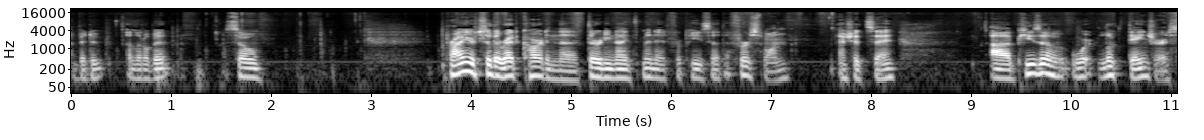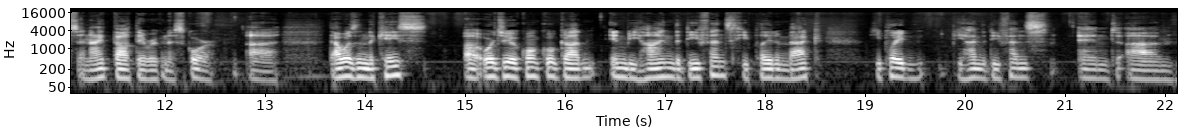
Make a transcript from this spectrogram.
a bit of, a little bit. So prior to the red card in the 39th minute for Pisa, the first one, I should say, uh, Pisa were, looked dangerous, and I thought they were going to score. Uh, that wasn't the case. Uh, Orji Okwonkwo got in behind the defense. He played him back. He played behind the defense, and um,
